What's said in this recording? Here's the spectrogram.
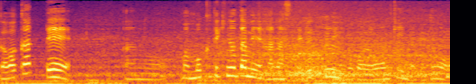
が分かって、あのまあ、目的のために話してるっていうところが大きいんだけど、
